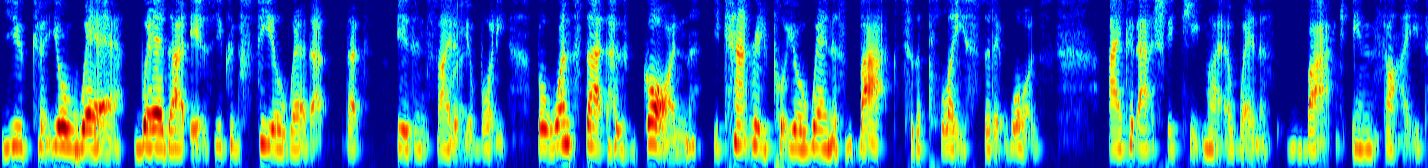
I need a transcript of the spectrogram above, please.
you can you're aware where that is. You can feel where that that's is inside right. of your body. But once that has gone, you can't really put your awareness back to the place that it was. I could actually keep my awareness back inside.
